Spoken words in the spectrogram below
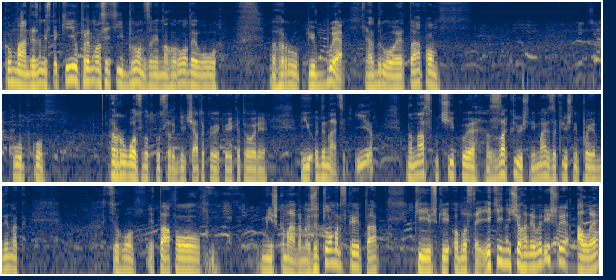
команди з міста Київ приносить їй бронзові нагороди у групі Б другого етапу Кубку розвитку серед дівчаток вікової категорії Ю-11. І на нас очікує заключний матч, заключний поєдинок цього етапу між командами Житомирської та Київської областей, який нічого не вирішує, але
